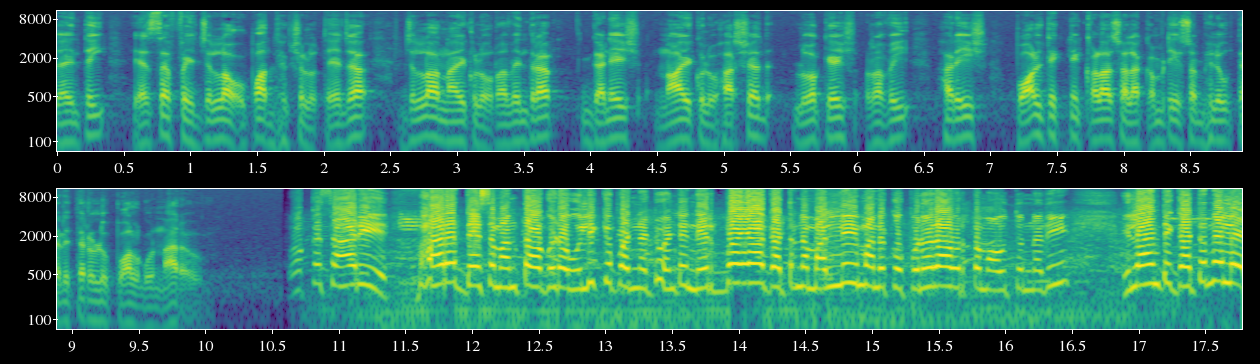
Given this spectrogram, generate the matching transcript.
జయంతి ఎస్ఎఫ్ఐ జిల్లా ఉపాధ్యక్షులు తేజ జిల్లా నాయకులు రవీంద్ర గణేష్ నాయకులు హర్షద్ లోకేష్ రవి హరీష్ పాలిటెక్నిక్ కళాశాల కమిటీ సభ్యులు తదితరులు పాల్గొన్నారు. ఒక్కసారి భారతదేశం అంతా కూడా ఉలిక్కి పడినటువంటి నిర్భయ ఘటన మళ్ళీ మనకు పునరావృతం అవుతున్నది. ఇలాంటి ఘటనలు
